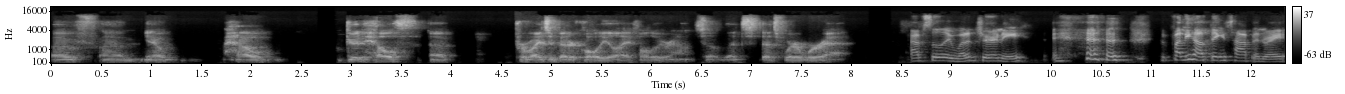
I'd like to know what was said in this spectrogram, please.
of um, you know how good health uh, provides a better quality of life all the way around. So that's that's where we're at. Absolutely, what a journey! Funny how things happen, right?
